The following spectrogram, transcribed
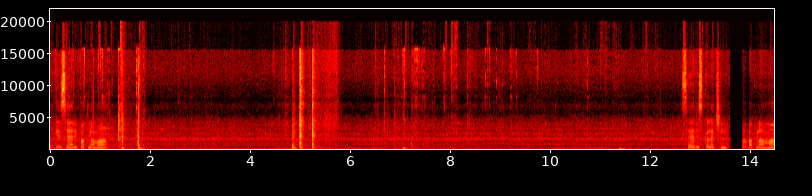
ஓகே சாரி பார்க்கலாமா? சாரீஸ் கலெக்ஷன் பார்க்கலாமா?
